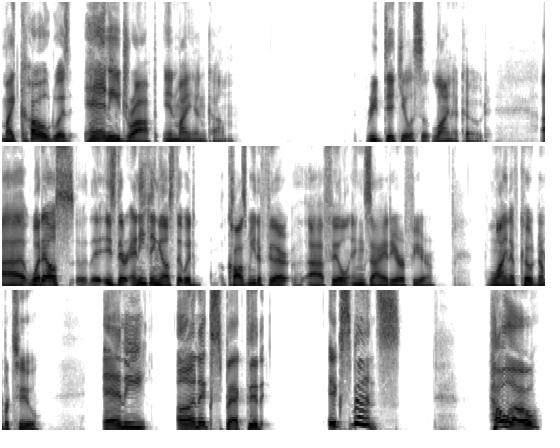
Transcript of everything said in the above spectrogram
my code was any drop in my income. Ridiculous line of code. Uh, what else? Is there anything else that would cause me to feel uh, feel anxiety or fear? Line of code number two: any unexpected expense. Hello,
